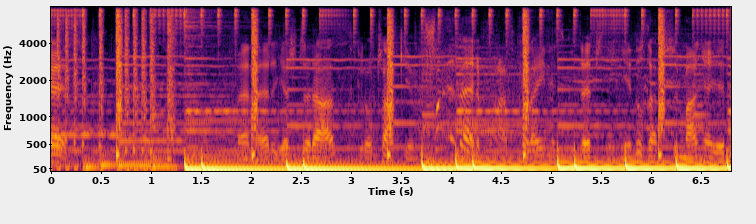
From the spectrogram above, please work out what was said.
MKS. Fener jeszcze raz z Kroczakiem. Fener po raz kolejny skutecznie, nie do zatrzymania jest.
